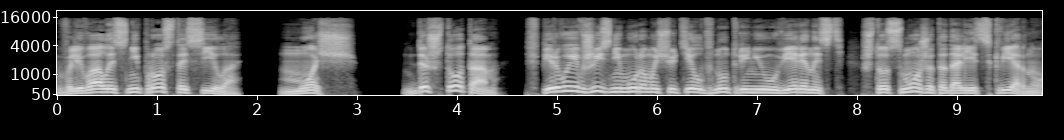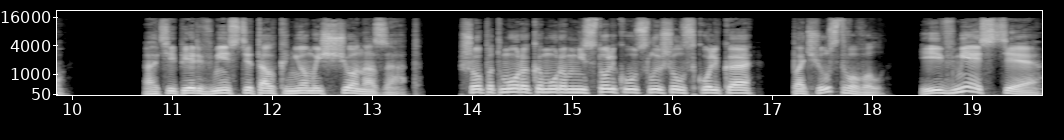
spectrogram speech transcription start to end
вливалась не просто сила, мощь. Да что там, Впервые в жизни Муром ощутил внутреннюю уверенность, что сможет одолеть скверну. А теперь вместе толкнем еще назад. Шепот Морока Муром не столько услышал, сколько почувствовал. И вместе!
